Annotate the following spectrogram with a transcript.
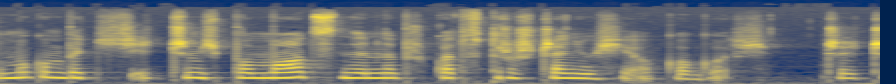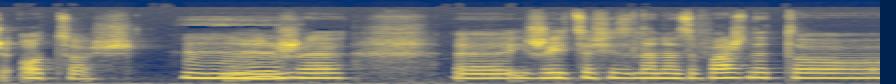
bo mogą być czymś pomocnym, na przykład w troszczeniu się o kogoś czy, czy o coś. Mhm. Że e, jeżeli coś jest dla nas ważne, to,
